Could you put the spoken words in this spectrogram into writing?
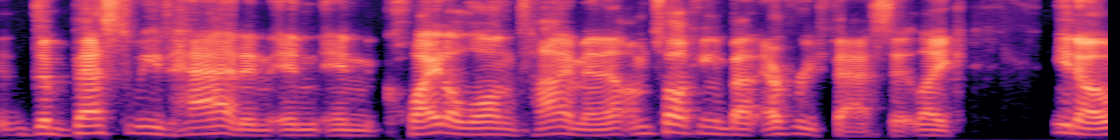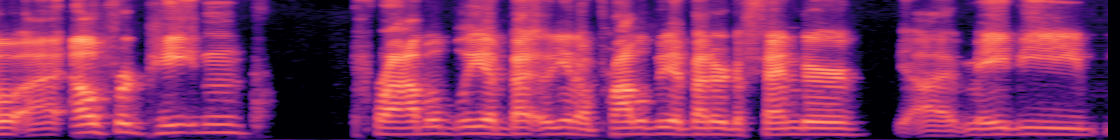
the best we've had in, in in quite a long time, and I'm talking about every facet. Like, you know, uh, Elfrid Payton, probably a better, you know, probably a better defender, uh, maybe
